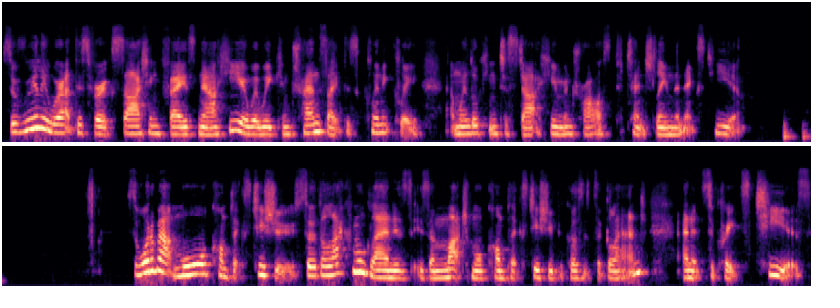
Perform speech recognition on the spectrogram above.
So, really, we're at this very exciting phase now here where we can translate this clinically, and we're looking to start human trials potentially in the next year. So what about more complex tissue? So the lacrimal gland is, is a much more complex tissue because it's a gland and it secretes tears,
